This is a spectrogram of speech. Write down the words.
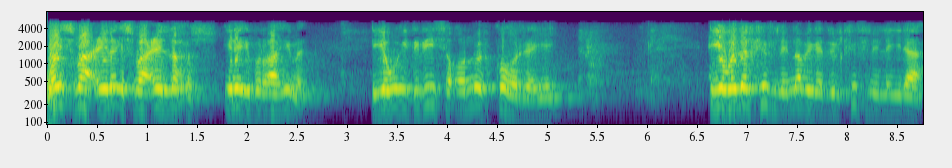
wa ismaaciila ismaaciilna xus ina iyo waidriisa oo nuux ka horeeyey iyo wadalkifli nabiga dulkifli la yidhaah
